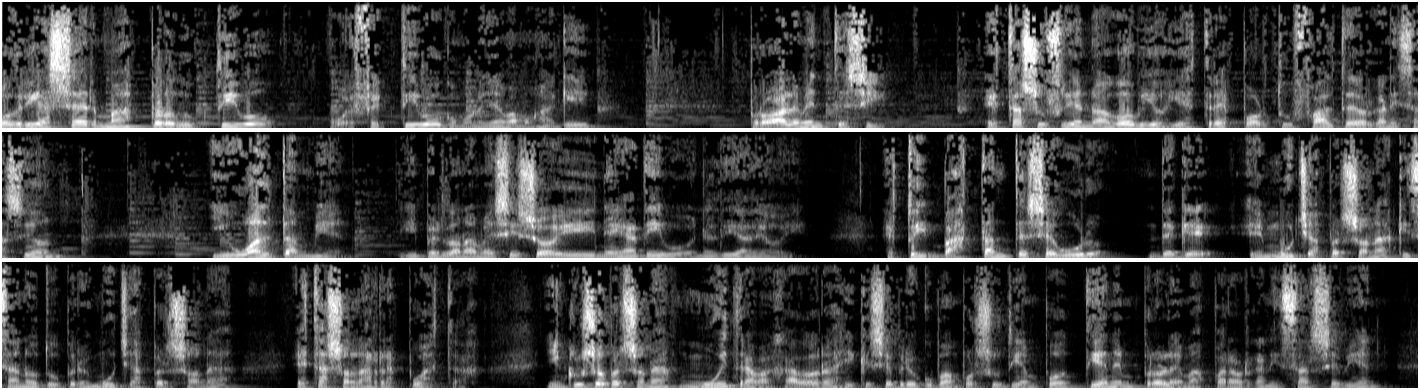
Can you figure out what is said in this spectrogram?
¿Podría ser más productivo o efectivo, como lo llamamos aquí? Probablemente sí. ¿Estás sufriendo agobios y estrés por tu falta de organización? Igual también. Y perdóname si soy negativo en el día de hoy. Estoy bastante seguro de que en muchas personas, quizá no tú, pero en muchas personas, estas son las respuestas. Incluso personas muy trabajadoras y que se preocupan por su tiempo tienen problemas para organizarse bien.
